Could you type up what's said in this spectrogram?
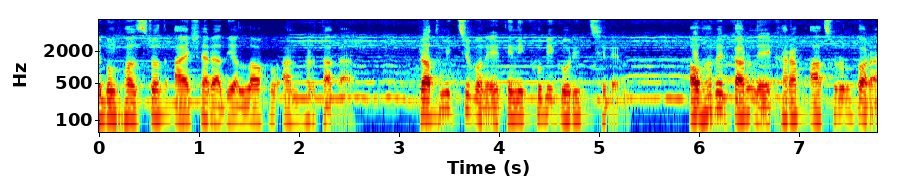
এবং হজরত আয়েশা রাদিয়াল্লাহ আনহার দাদা। প্রাথমিক জীবনে তিনি খুবই গরিব ছিলেন। অভাবের কারণে খারাপ আচরণ করা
